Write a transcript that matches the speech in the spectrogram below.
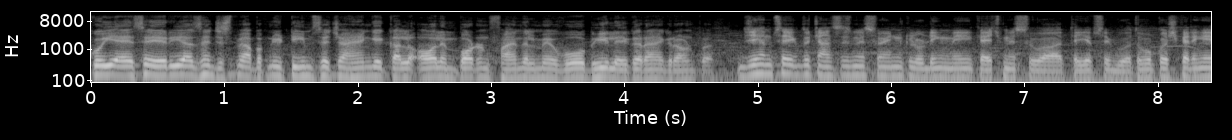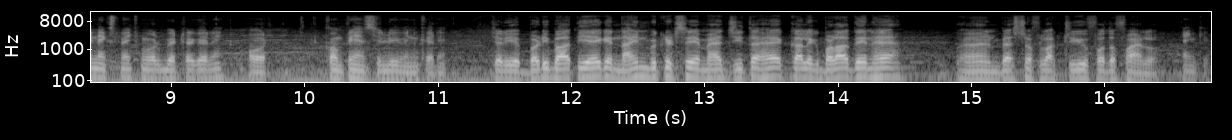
कोई ऐसे एरियाज़ हैं जिसमें आप अपनी टीम से चाहेंगे कल ऑल इंपॉर्टेंट फाइनल में वो भी लेकर आए ग्राउंड पर? जी हमसे एक दो चांसेस मिस हुए इंक्लूडिंग में कैच मिस हुआ तैयब से भी हुआ तो वो कोशिश करेंगे नेक्स्ट मैच में और बेटर करें और कॉम्प्रिहेंसिवली विन करें। चलिए बड़ी बात यह है कि नाइन विकेट से मैच जीता है। कल एक बड़ा दिन है and best of luck to you for the final thank you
